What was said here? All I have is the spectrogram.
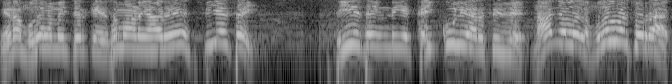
ஏன்னா முதலமைச்சருக்கு எசமானம் யாரு? சிஎஸ்ஐ. சிஎஸ்ஐ கைக்கூலி அரசு இது. நான் சொல்லல முதல்வர் சொல்றார்.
